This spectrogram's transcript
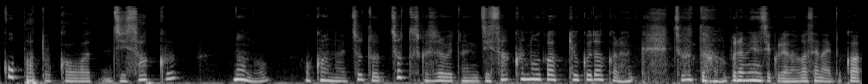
ぺこぱとかは自作なの？わかんない。ちょっとちょっとしか調べてない。自作の楽曲だから ちょっと Apple Music で流せないとか。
